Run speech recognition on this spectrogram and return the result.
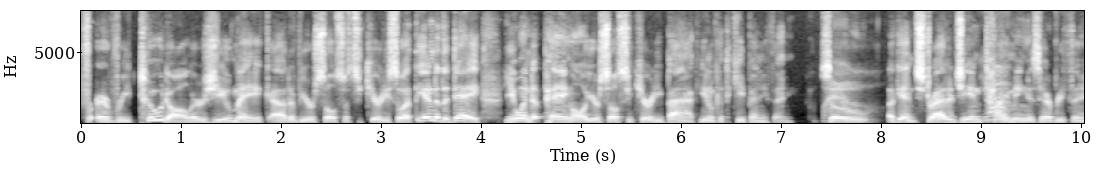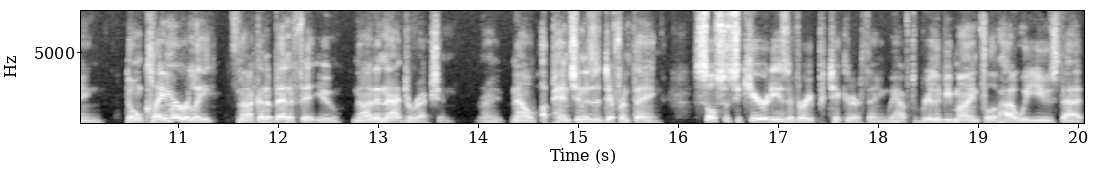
for every $2 you make out of your Social Security. So at the end of the day, you end up paying all your Social Security back. You don't get to keep anything. Wow. So again, strategy and yeah. timing is everything. Don't claim early. It's not going to benefit you, not in that direction, right? Now, a pension is a different thing. Social Security is a very particular thing. We have to really be mindful of how we use that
